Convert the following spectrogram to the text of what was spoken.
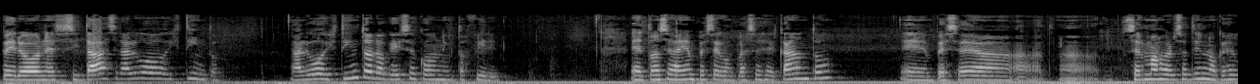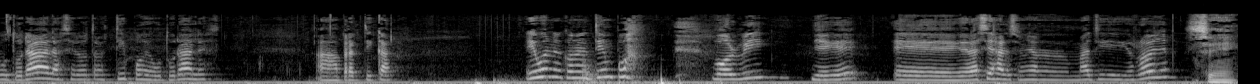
pero necesitaba hacer algo distinto. Algo distinto a lo que hice con Nictophilia. Entonces ahí empecé con clases de canto, eh, empecé a, a- a ser más versátil en lo que es el gutural, a hacer otros tipos de guturales, a practicar. Y bueno, con el tiempo volví, llegué, eh, gracias al señor Mati Roya, Sí.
